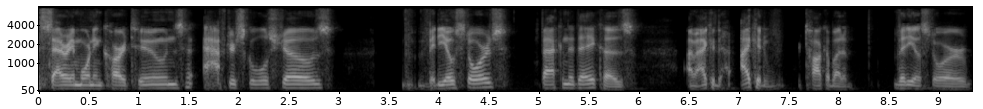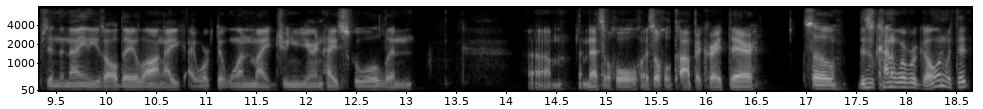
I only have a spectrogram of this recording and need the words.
Saturday morning cartoons, after school shows, video stores back in the day, because I mean I could I could talk about a video stores in the 90s all day long. I, I worked at one my junior year in high school, and um, and that's a whole that's a whole topic right there. So this is kind of where we're going with it.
